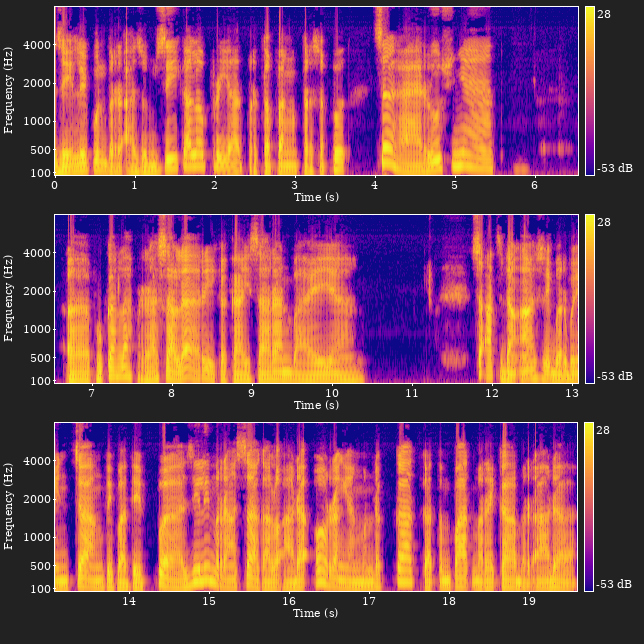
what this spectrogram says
Zili pun berasumsi kalau pria bertopeng tersebut seharusnya uh, bukanlah berasal dari kekaisaran Bayan. Saat sedang asik berbincang, tiba-tiba Zili merasa kalau ada orang yang mendekat ke tempat mereka berada.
